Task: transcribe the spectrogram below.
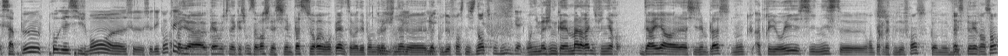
Ça peut progressivement euh, se, se décanter. Après, il y a quand même aussi la question de savoir si la sixième place sera européenne. Ça va dépendre de la finale oui, euh, de la oui. Coupe de France Nice-Nantes. On imagine quand même mal Rennes finir derrière euh, la sixième place. Donc, a priori, si Nice euh, remporte la Coupe de France, comme vous l'espérez Vincent,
